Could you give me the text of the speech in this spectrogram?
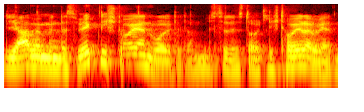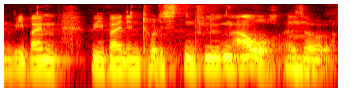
ja, wenn man das wirklich steuern wollte, dann müsste das deutlich teurer werden, wie, beim, wie bei den Touristenflügen auch. Mhm. Also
